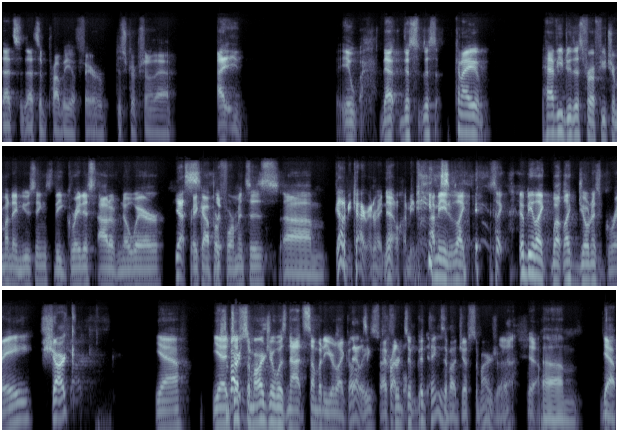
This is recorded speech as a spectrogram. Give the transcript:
That's that's a probably a fair description of that. I it that this this can I have you do this for a future Monday musings? The greatest out of nowhere Yes, breakout performances. Um, Got to be Kyren right now. I mean, I mean, like it's like it'd be like what like Jonas Gray. Shark. Yeah, yeah. Jeff Samardzija. Samarja was not somebody you're like, oh, I've heard some good Yeah. things about Jeff Samardzija. Yeah, yeah. Um, yeah,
